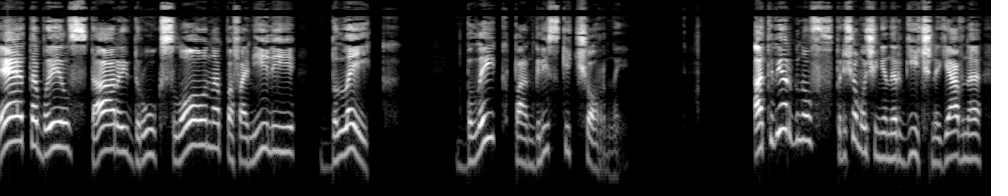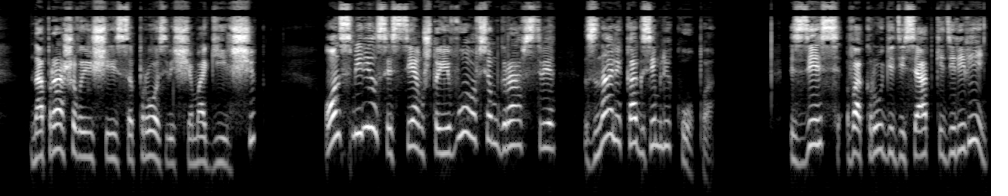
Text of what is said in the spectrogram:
Это был старый друг Слоуна по фамилии Блейк. Блейк по-английски «черный». Отвергнув, причем очень энергично, явно напрашивающееся прозвище «могильщик», он смирился с тем, что его во всем графстве знали как землекопа. Здесь в округе десятки деревень.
